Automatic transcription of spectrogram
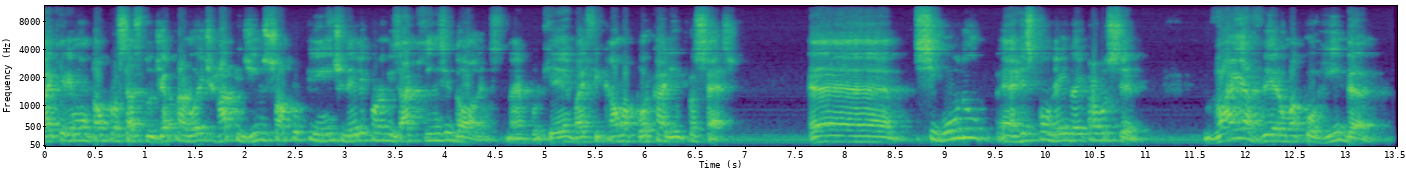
vai querer montar um processo do dia para a noite rapidinho só para o cliente dele economizar 15 dólares, né? Porque vai ficar uma porcaria o processo. É, segundo, é, respondendo aí para você, vai haver uma corrida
